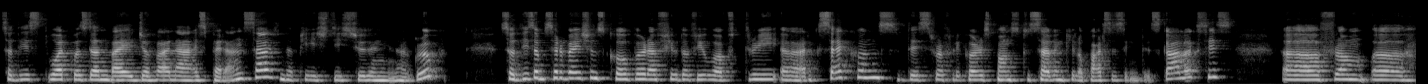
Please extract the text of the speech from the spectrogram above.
So this work was done by Giovanna Speranza, the PhD student in our group. So these observations cover a field of view of three uh, arc seconds. This roughly corresponds to seven kiloparsecs in these galaxies, uh, from uh,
